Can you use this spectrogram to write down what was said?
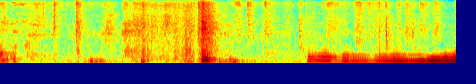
Mm-hmm.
